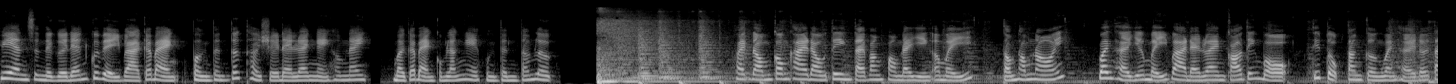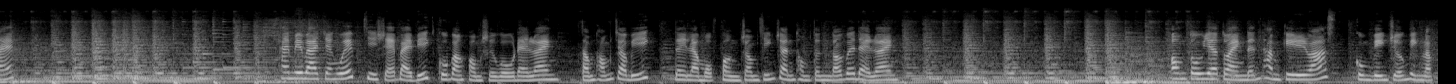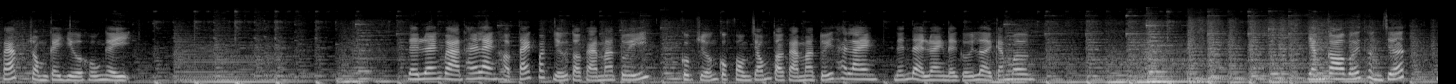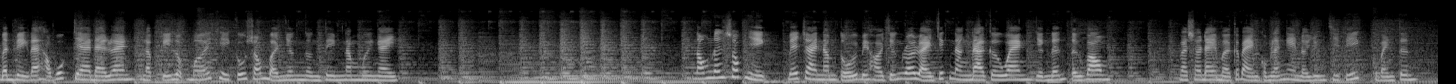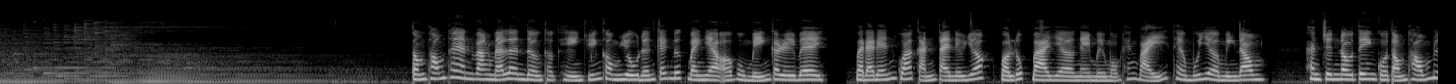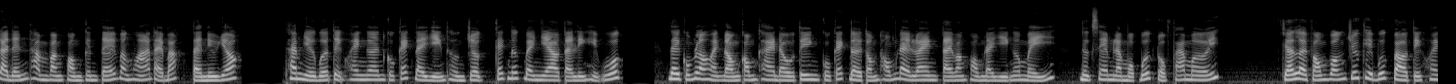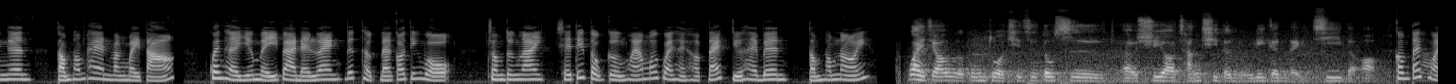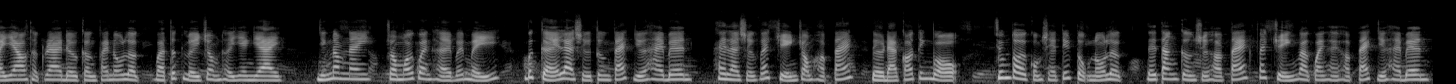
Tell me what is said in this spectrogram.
Thúy Anh xin được gửi đến quý vị và các bạn phần tin tức thời sự Đài Loan ngày hôm nay. Mời các bạn cùng lắng nghe phần tin tóm lược. Hoạt động công khai đầu tiên tại văn phòng đại diện ở Mỹ, Tổng thống nói, quan hệ giữa Mỹ và Đài Loan có tiến bộ, tiếp tục tăng cường quan hệ đối tác. 23 trang web chia sẻ bài viết của Văn phòng sự vụ Đài Loan. Tổng thống cho biết đây là một phần trong chiến tranh thông tin đối với Đài Loan. Ông Tu Gia Toàn đến thăm Kiribati cùng Viện trưởng Viện Lập pháp trồng cây dừa hữu nghị. Đài Loan và Thái Lan hợp tác bắt giữ tội phạm ma túy. Cục trưởng Cục Phòng chống tội phạm ma túy Thái Lan đến Đài Loan để gửi lời cảm ơn. Giằng co với thần chết, Bệnh viện Đại học Quốc gia Đài Loan lập kỷ lục mới khi cứu sống bệnh nhân ngừng tim 50 ngày. Nóng đến sốc nhiệt, bé trai 5 tuổi bị hội chứng rối loạn chức năng đa cơ quan dẫn đến tử vong. Và sau đây mời các bạn cùng lắng nghe nội dung chi tiết của bản tin. Tổng thống Thái Anh Văn đã lên đường thực hiện chuyến công du đến các nước ban giao ở vùng biển Caribe và đã đến quá cảnh tại New York vào lúc 3 giờ ngày 11 tháng 7 theo múi giờ miền Đông. Hành trình đầu tiên của Tổng thống là đến thăm Văn phòng Kinh tế Văn hóa Đài Bắc tại New York, tham dự bữa tiệc hoan nghênh của các đại diện thường trực các nước ban giao tại Liên Hiệp Quốc. Đây cũng là hoạt động công khai đầu tiên của các đời Tổng thống Đài Loan tại Văn phòng đại diện ở Mỹ, được xem là một bước đột phá mới. Trả lời phỏng vấn trước khi bước vào tiệc hoan nghênh, Tổng thống Thái Anh Văn bày tỏ, quan hệ giữa Mỹ và Đài Loan đích thực đã có tiến bộ. Trong tương lai, sẽ tiếp tục cường hóa mối quan hệ hợp tác giữa hai bên, Tổng thống nói. Công tác ngoại giao thực ra đều cần phải nỗ lực và tích lũy trong thời gian dài. Những năm nay, trong mối quan hệ với Mỹ, bất kể là sự tương tác giữa hai bên hay là sự phát triển trong hợp tác đều đã có tiến bộ. Chúng tôi cũng sẽ tiếp tục nỗ lực để tăng cường sự hợp tác, phát triển và quan hệ hợp tác giữa hai bên.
